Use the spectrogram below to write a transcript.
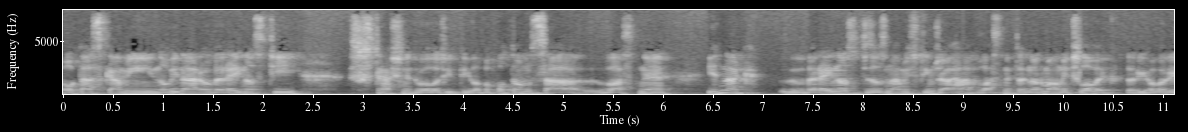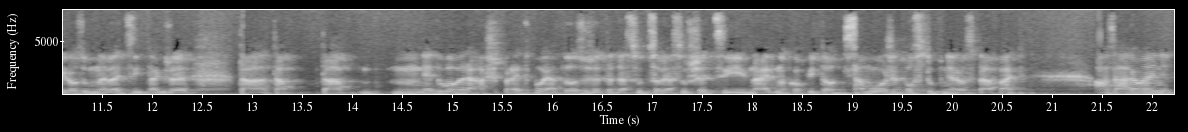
otázkami novinárov, verejnosti sú strašne dôležití, lebo potom sa vlastne jednak verejnosť zoznámi s tým, že aha, vlastne to je normálny človek, ktorý hovorí rozumné veci, takže tá, tá, tá nedôvera až predpojatosť, že teda sudcovia sú všetci na jedno kopito, sa môže postupne roztápať. A zároveň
